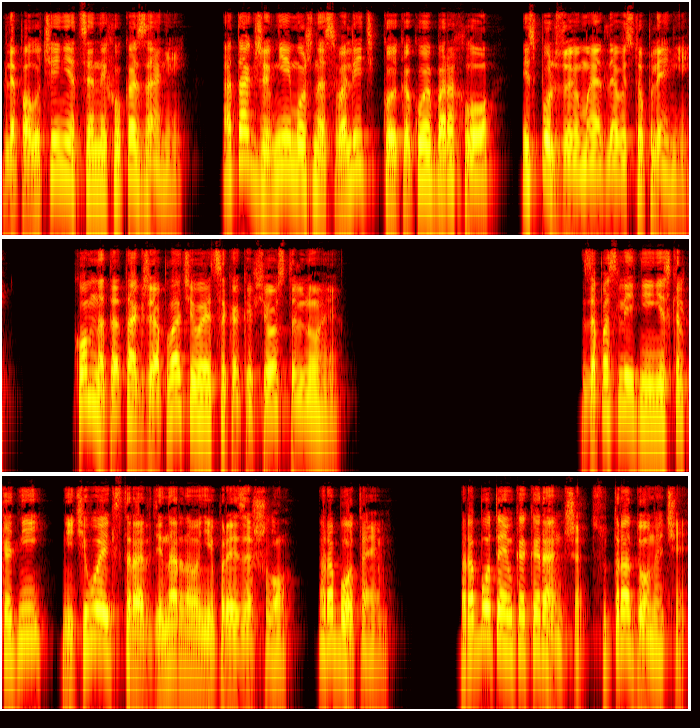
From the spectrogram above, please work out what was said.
для получения ценных указаний, а также в ней можно свалить кое-какое барахло, используемое для выступлений. Комната также оплачивается, как и все остальное. За последние несколько дней ничего экстраординарного не произошло. Работаем. Работаем, как и раньше, с утра до ночи.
